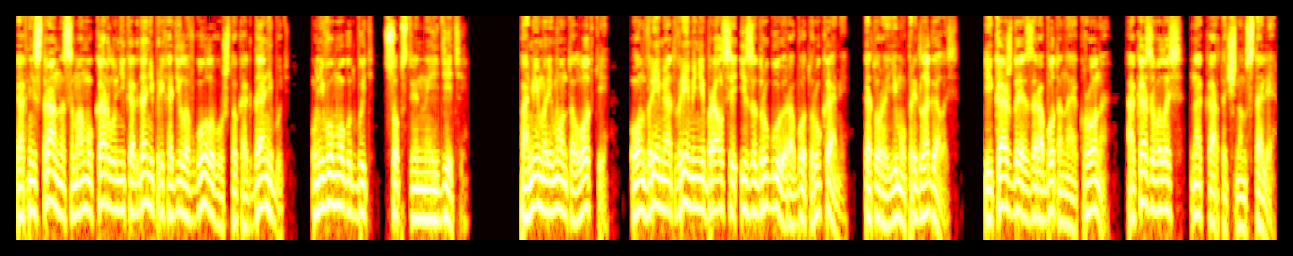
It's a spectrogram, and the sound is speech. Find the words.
Как ни странно, самому Карлу никогда не приходило в голову, что когда-нибудь у него могут быть собственные дети. Помимо ремонта лодки, он время от времени брался и за другую работу руками, которая ему предлагалась. И каждая заработанная крона оказывалась на карточном столе.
